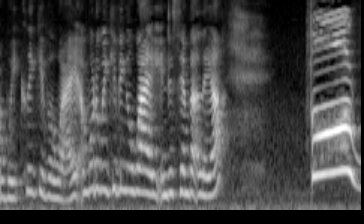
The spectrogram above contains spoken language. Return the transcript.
our weekly giveaway. And what are we giving away in December, Aaliyah? For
